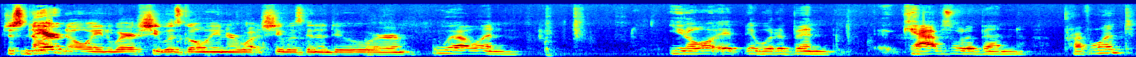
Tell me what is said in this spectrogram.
Just not knowing where she was going or what she was gonna do or well and you know it, it would have been cabs would have been prevalent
